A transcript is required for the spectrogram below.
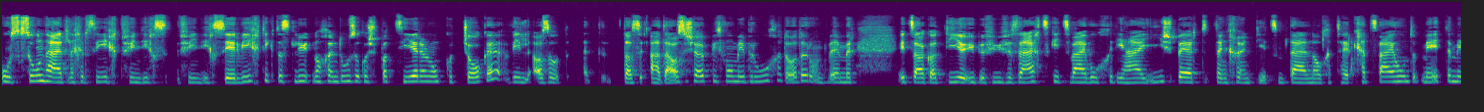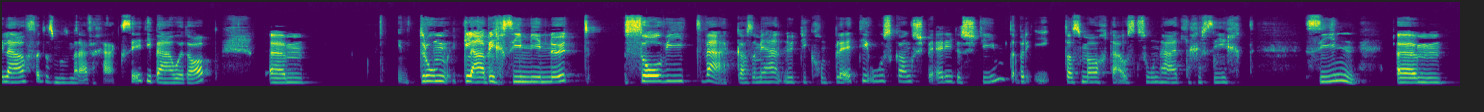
aus gesundheitlicher Sicht finde ich es finde ich sehr wichtig, dass die Leute noch raus spazieren und joggen weil also das, auch das ist etwas, was wir brauchen, oder? Und wenn man jetzt auch die über 65 zwei Wochen die einsperrt, dann können die zum Teil nachher keine 200 Meter mehr laufen. Das muss man einfach auch sehen. Die bauen ab. Ähm, darum glaube ich, sind wir nicht so weit weg. Also wir haben nicht die komplette Ausgangssperre, das stimmt, aber das macht auch aus gesundheitlicher Sicht Sinn. Ähm,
